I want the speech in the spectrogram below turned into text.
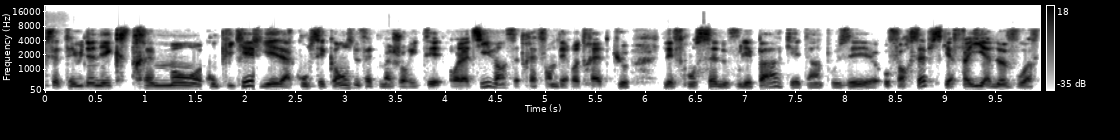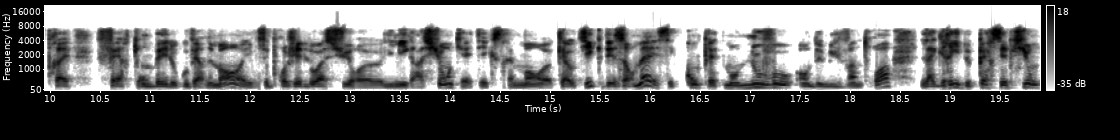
C'était une année extrêmement compliquée, qui est la conséquence de cette majorité relative, hein, cette réforme des retraites que les Français ne voulaient pas, qui a été imposée au forceps, qui a failli à neuf voix près faire tomber le gouvernement, et ce projet de loi sur euh, l'immigration qui a été extrêmement euh, chaotique. Désormais, et c'est complètement nouveau en 2023, la grille de perception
